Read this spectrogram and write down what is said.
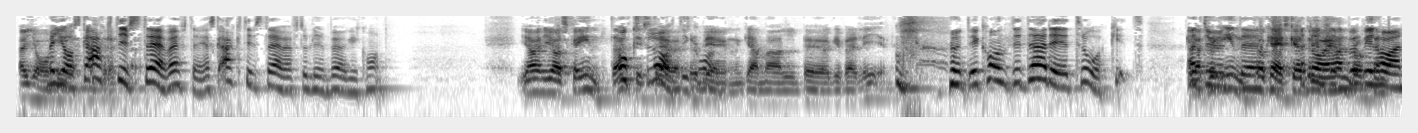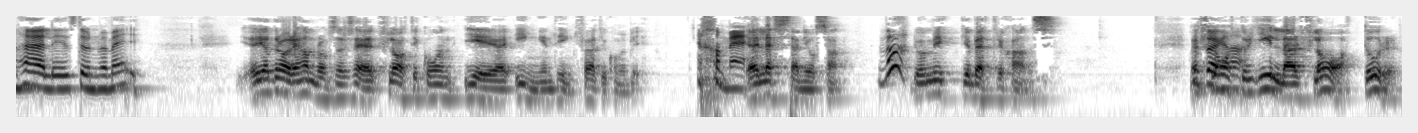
Ja, jag Men jag ska aktivt sträva efter det. Jag ska aktivt sträva efter att bli en bögikon. Ja, jag ska inte Och aktivt sträva efter att bli en gammal bög i Berlin. det är konstigt, det där är tråkigt. Jag att tror du inte- inte, okej, ska jag att dra du inte vill ha en härlig stund med mig. Jag drar i handbromsen och säger flatikon ger jag ingenting för att du kommer bli. Ja, men. Jag är ledsen Jossan. Va? Du har mycket bättre chans. Men flator gillar flator.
